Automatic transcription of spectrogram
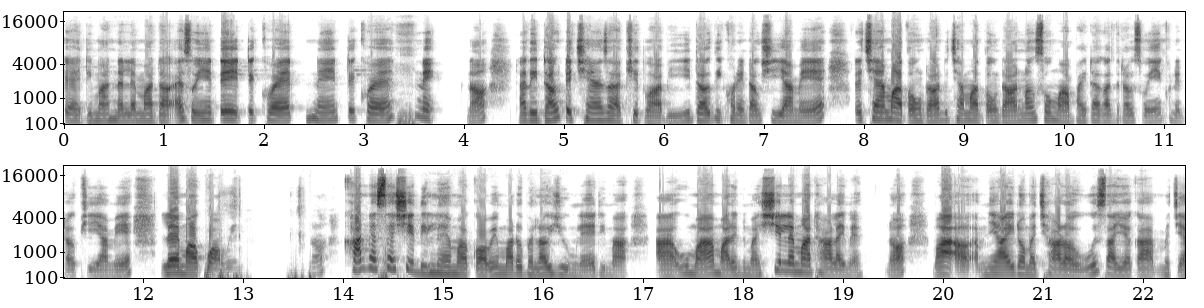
ကဲဒီမှာနှစ်လက်မထောက်အဲ့ဆိုရင်1 1ခွဲ2 1ခွဲ2နော်ဒါဒီဒေါက်တစ်ချမ်းစာဖြစ်သွားပြီဒေါက်ဒီ9တောက်ရှိရမယ်တစ်ချမ်းမှ3တောက်တစ်ချမ်းမှ3တောက်နောက်ဆုံးမှာဘိုက်တာကတစ်တောက်ဆိုရင်9တောက်ဖြစ်ရမယ်လက်မှာကွာဝင်းနော်ခါ28ဒီလဲမှာကွာဝင်းမတို့ဘယ်လောက်ယူမလဲဒီမှာအာဥမာမတို့ဒီမှာ8လက်မထားလိုက်မယ် နော်မအများကြီးတော့မချတော့ဘူးစာရွက်ကမကြံ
